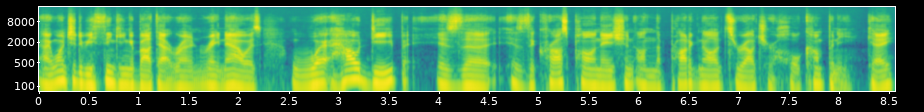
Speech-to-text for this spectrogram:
I want you to be thinking about that right, right now. Is wh- how deep is the is the cross pollination on the product knowledge throughout your whole company? Okay,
